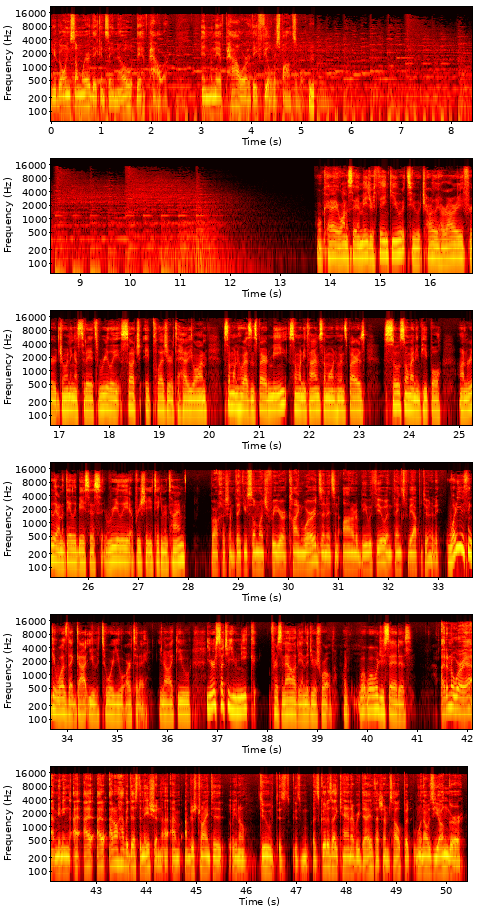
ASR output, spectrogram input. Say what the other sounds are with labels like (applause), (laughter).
you're going somewhere, they can say no. They have power, and when they have power, they feel responsible. Okay, I want to say a major thank you to Charlie Harary for joining us today. It's really such a pleasure to have you on. Someone who has inspired me so many times, someone who inspires so, so many people on really on a daily basis. Really appreciate you taking the time. Baruch Hashem, thank you so much for your kind words, and it's an honor to be with you. And thanks for the opportunity. What do you think it was that got you to where you are today? You know, like you, you're such a unique personality in the Jewish world. Like, what, what would you say it is? I don't know where I am. Meaning, I I, I- don't have a destination. I, I'm I'm just trying to you know do as, as as good as I can every day with Hashem's help. But when I was younger,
